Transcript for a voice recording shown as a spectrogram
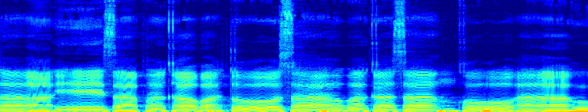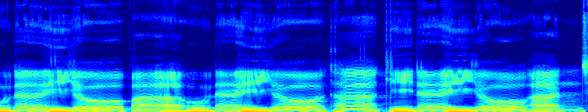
ลาเอสะภะคะวะโตสาวกสังโฆอาหุเนยโยปาหุเนยโยทักขิเนยโย อัญช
